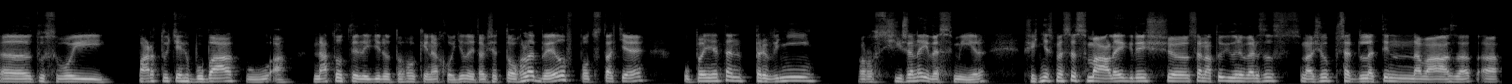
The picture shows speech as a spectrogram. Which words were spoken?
eh, tu svoji partu těch bubáků a na to ty lidi do toho kina chodili. Takže tohle byl v podstatě úplně ten první rozšířený vesmír. Všichni jsme se smáli, když eh, se na tu Universal snažil před lety navázat a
